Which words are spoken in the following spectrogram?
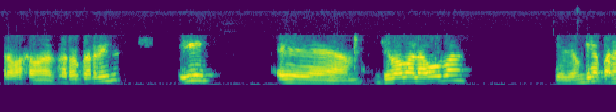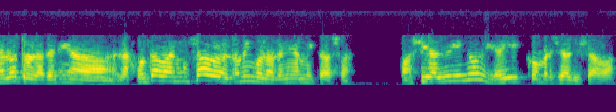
trabajaba en el ferrocarril, y eh, llevaba la uva, que de un día para el otro la tenía, la juntaba en un sábado, el domingo la tenía en mi casa hacía el vino y ahí comercializaba.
